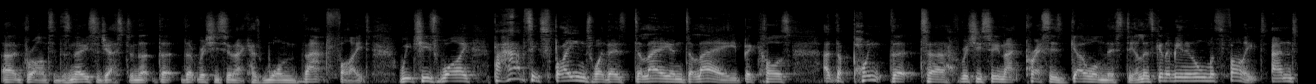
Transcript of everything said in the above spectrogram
uh, granted. There's no suggestion that, that, that Rishi Sunak has won that fight, which is why perhaps explains why there's delay and delay because at the point that uh, Rishi Sunak presses go on this deal, there's going to be an enormous fight. And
